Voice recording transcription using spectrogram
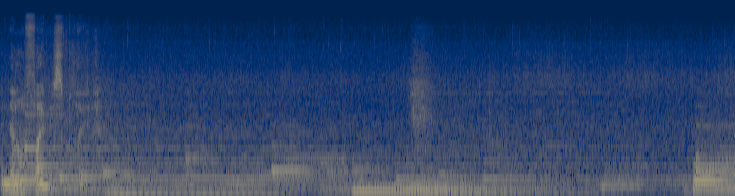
And then I'll find us a plane. thank you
